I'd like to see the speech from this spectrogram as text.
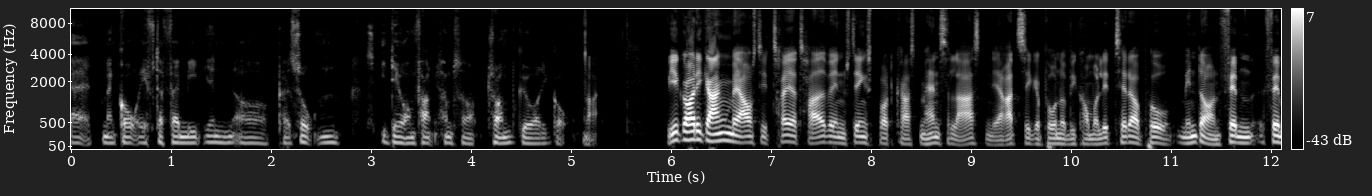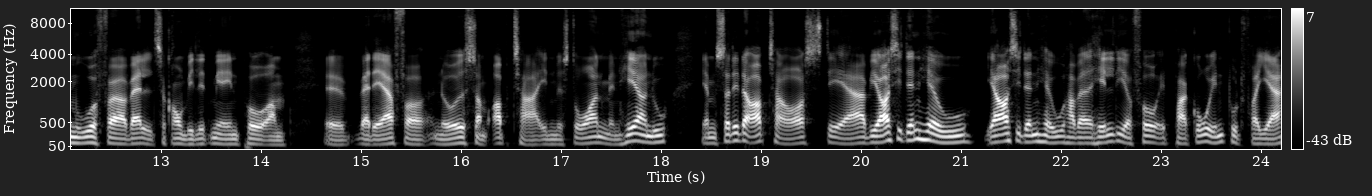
at man går efter familien og personen i det omfang, som Trump gjorde i går. Nej. Vi er godt i gang med afsnit 33 af investeringspodcast med Hans og Larsen. Jeg er ret sikker på, når vi kommer lidt tættere på, mindre end fem, fem uger før valget, så kommer vi lidt mere ind på, om øh, hvad det er for noget, som optager investoren. Men her og nu, jamen så det, der optager os, det er, at vi også i den her uge, jeg også i den her uge har været heldig at få et par gode input fra jer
